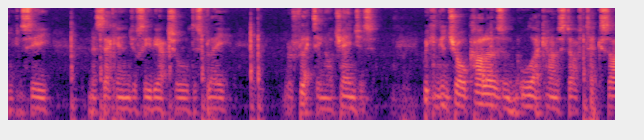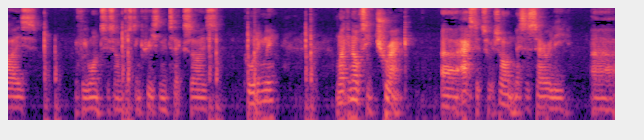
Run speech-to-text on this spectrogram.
you can see in a second you'll see the actual display reflecting our changes. We can control colors and all that kind of stuff text size if we want to so I'm just increasing the text size accordingly. And I can obviously track uh, assets which aren't necessarily uh,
